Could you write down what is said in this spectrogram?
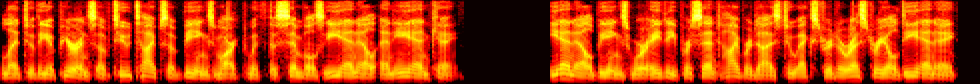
led to the appearance of two types of beings marked with the symbols ENL and ENK. ENL beings were 80% hybridized to extraterrestrial DNA,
